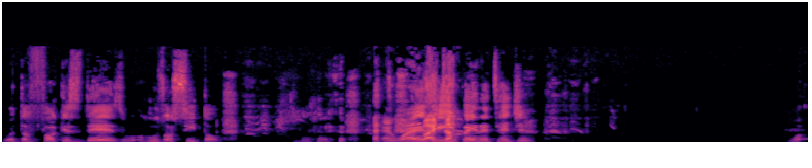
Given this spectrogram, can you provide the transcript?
What the fuck is this? Who's Osito? And why isn't he paying attention? Wh-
